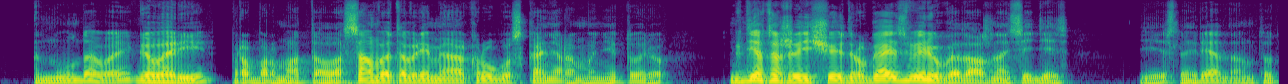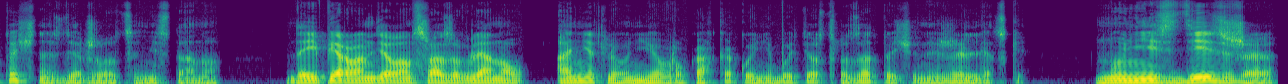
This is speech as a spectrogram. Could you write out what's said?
— Ну, давай, говори, — пробормотал, а сам в это время округу сканером мониторю. Где-то же еще и другая зверюга должна сидеть. Если рядом, то точно сдерживаться не стану. Да и первым делом сразу глянул, а нет ли у нее в руках какой-нибудь остро заточенной железки. Ну не здесь же!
